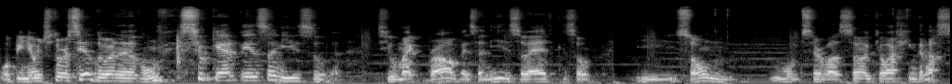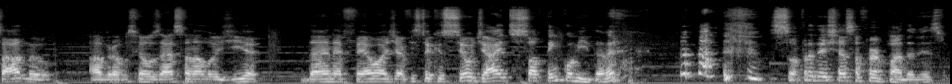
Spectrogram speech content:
opinião de torcedor, né? Vamos ver se o Kerr pensa nisso. Se o Mike Brown pensa nisso, o Edson. E só um, uma observação é que eu acho engraçado, Abra, você usar essa analogia da NFL, já visto que o seu Giants só tem corrida, né? só pra deixar essa farpada mesmo.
